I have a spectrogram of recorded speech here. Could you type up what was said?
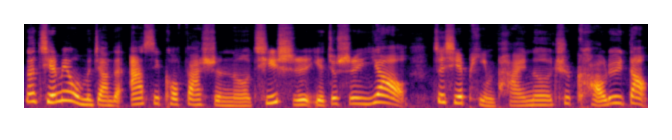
那前面我们讲的 ethical fashion 呢，其实也就是要这些品牌呢去考虑到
